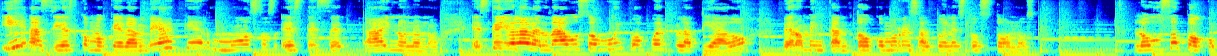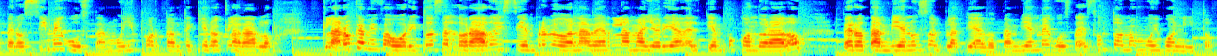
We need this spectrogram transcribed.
y así es como quedan. Vean qué hermosos este set. Ay, no, no, no. Es que yo la verdad uso muy poco el plateado, pero me encantó cómo resaltó en estos tonos. Lo uso poco, pero sí me gusta, muy importante, quiero aclararlo. Claro que mi favorito es el dorado y siempre me van a ver la mayoría del tiempo con dorado, pero también uso el plateado, también me gusta, es un tono muy bonito.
